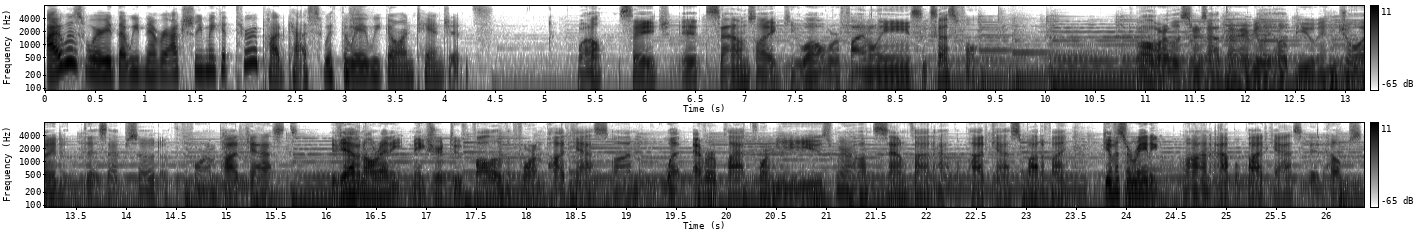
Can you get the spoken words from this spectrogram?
I was worried that we'd never actually make it through a podcast with the way we go on tangents. Well, Sage, it sounds like you all were finally successful. To all of our listeners out there, I really hope you enjoyed this episode of the Forum Podcast. If you haven't already, make sure to follow the Forum Podcasts on whatever platform you use. We're on SoundCloud, Apple Podcasts, Spotify. Give us a rating on Apple Podcasts, it helps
